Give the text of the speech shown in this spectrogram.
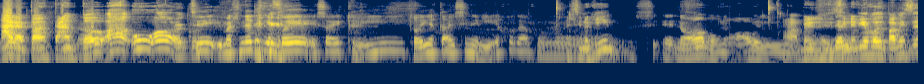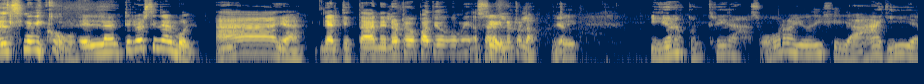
Ah, estaban estaban todos. Ah, uh, ah. Sí, imagínate que fue esa vez que vi, todavía estaba el cine viejo acá. Pues, no, ¿El? Sí, eh, No, pues no, el, Ah, pero el el del- cine viejo, para mí es el cine viejo. po. el anterior cine del mall. Ah, ya. Ya, el que está en el otro patio, o sea, Sí. en el otro lado. Ya. ¿cachai? Y yo lo encontré la zorra, yo dije, ya, aquí, ya,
